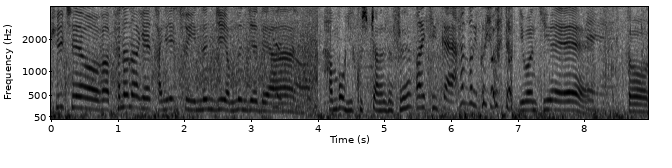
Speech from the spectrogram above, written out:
휠체어가 편안하게 다닐 수 있는지 없는지에 대한 그렇죠. 한복 입고 싶지 않으셨어요? 어, 진짜 한복 입고 싶었던. 이번 기회에 네. 또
